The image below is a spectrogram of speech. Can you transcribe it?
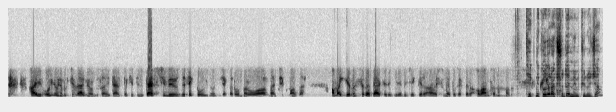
hayır oyun oynamak için vermiyorum bu sana internet paketini. Ders için veriyoruz desek de oyun oynayacaklar. Onlar o alandan çıkmazlar. Ama yanı sıra derse de girebilecekleri, araştırma yapacakları alan tanınmalı. Teknik olarak şu da mümkün hocam.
